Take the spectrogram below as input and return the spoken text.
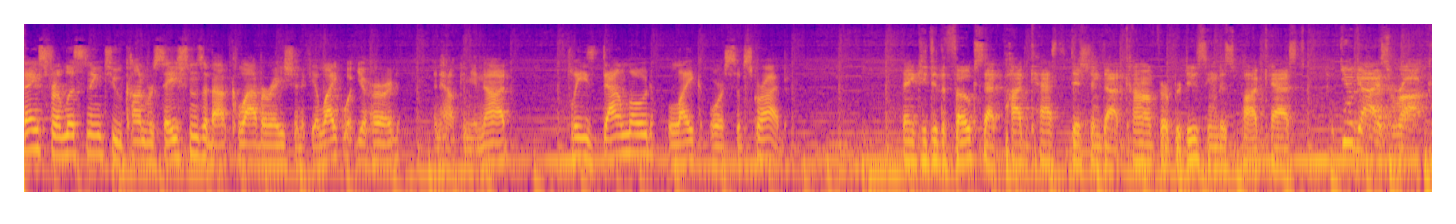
Thanks for listening to Conversations about Collaboration. If you like what you heard, and how can you not, please download, like, or subscribe. Thank you to the folks at podcastedition.com for producing this podcast. You guys rock.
